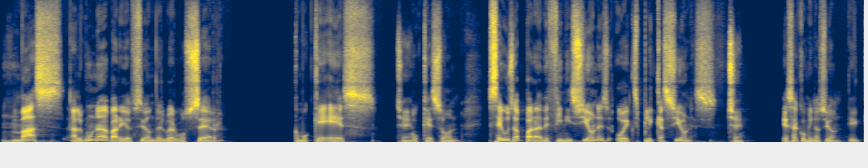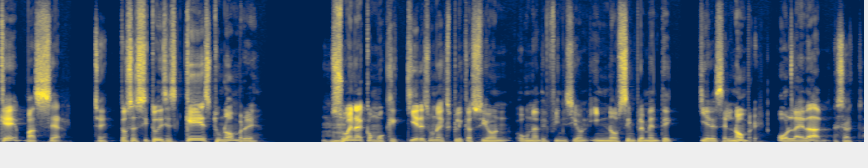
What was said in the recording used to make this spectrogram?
más alguna variación del verbo ser, como qué es Sí. o qué son, se usa para definiciones o explicaciones. Sí. Esa combinación. ¿Y qué más ser? Sí. Entonces, si tú dices, ¿qué es tu nombre? Suena como que quieres una explicación o una definición y no simplemente quieres el nombre o la edad. Exacto.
